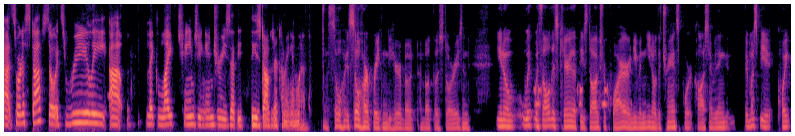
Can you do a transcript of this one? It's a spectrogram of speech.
that sort of stuff. So it's really uh, like life-changing injuries that the, these dogs are coming in with. It's so it's so heartbreaking to hear about about those stories and you know with, with all this care that these dogs require and even you know the transport costs and everything there must be quite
